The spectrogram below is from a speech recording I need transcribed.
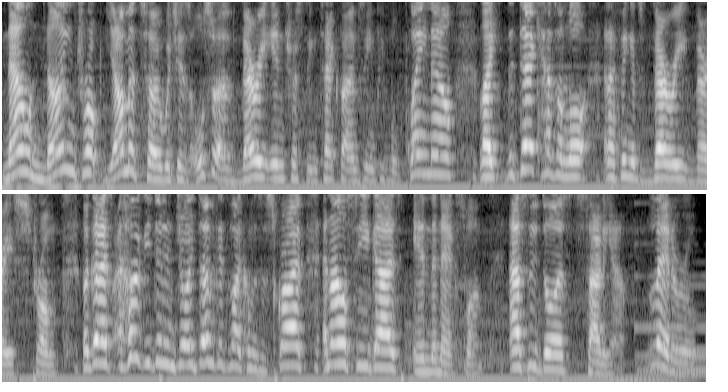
now 9 drop Yamato, which is also a very interesting tech that I'm seeing people play now. Like, the deck has a lot, and I think it's very, very strong. But guys, I hope you did enjoy. Don't forget to like, comment, subscribe, and I'll see you guys in the next one. Absolute Duelist signing out. Later, all.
